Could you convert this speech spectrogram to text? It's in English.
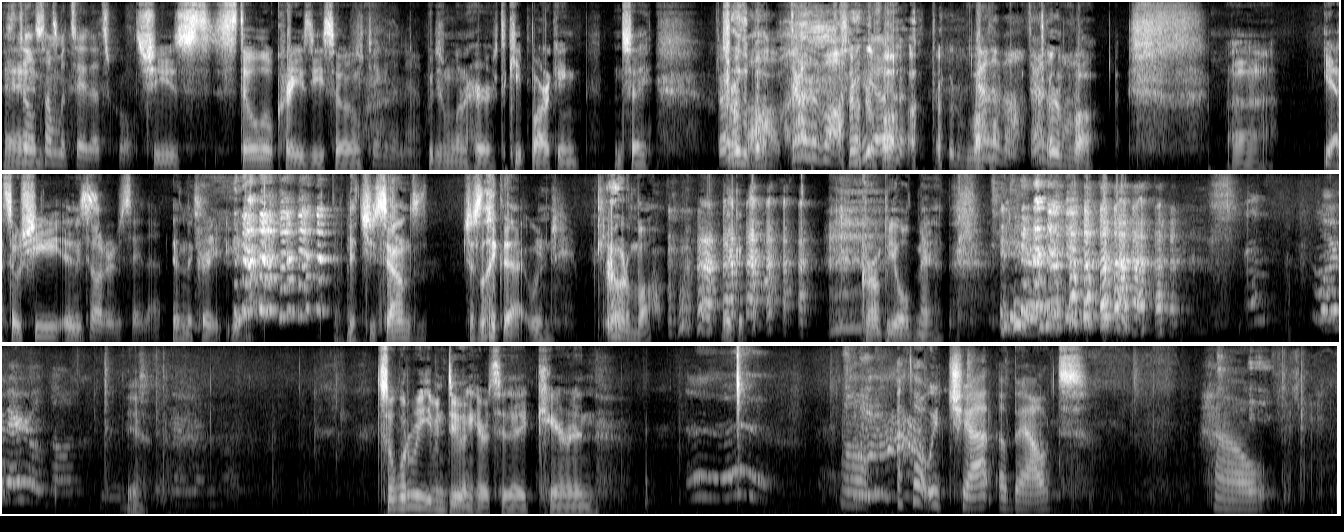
and Still, some would say that's cruel. she's still a little crazy, so She's taking a nap. we didn't want her to keep barking and say, "Throw, the ball, Throw the ball! throw the Yeah. ball, throw the ball, Throw the ball! Throw throw the the ball! ball." Uh, yeah. So she is. We is taught her to say that. in the crate. Yeah. it, she sounds just like that when she throw the ball, like a grumpy old man. Yeah. So what are we even doing here today, Karen? Well, I thought we'd chat about how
